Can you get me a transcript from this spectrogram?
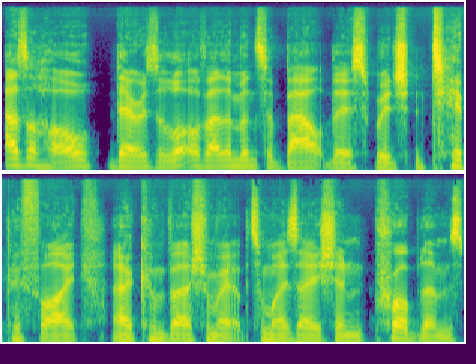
as a whole, there is a lot of elements about this which typify uh, conversion rate optimization problems.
